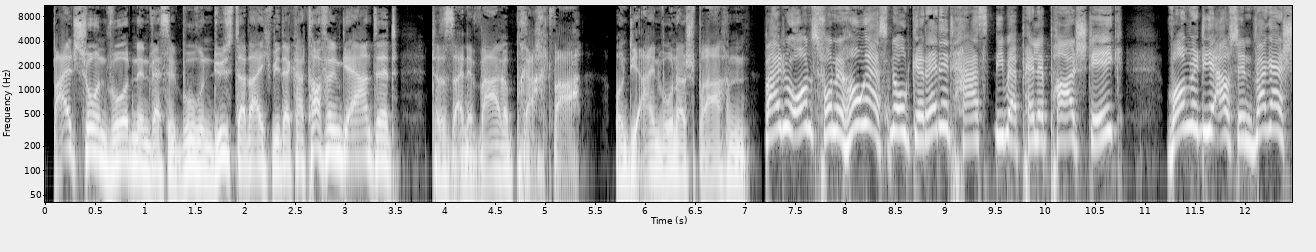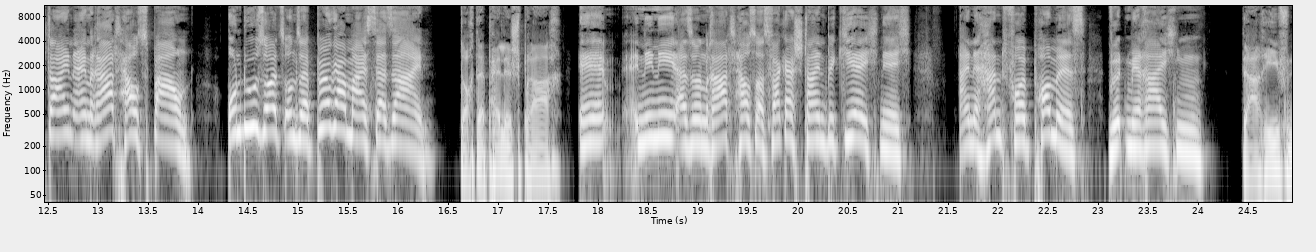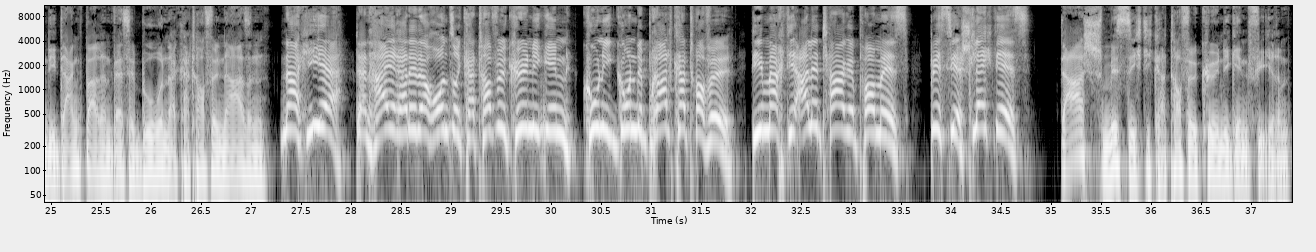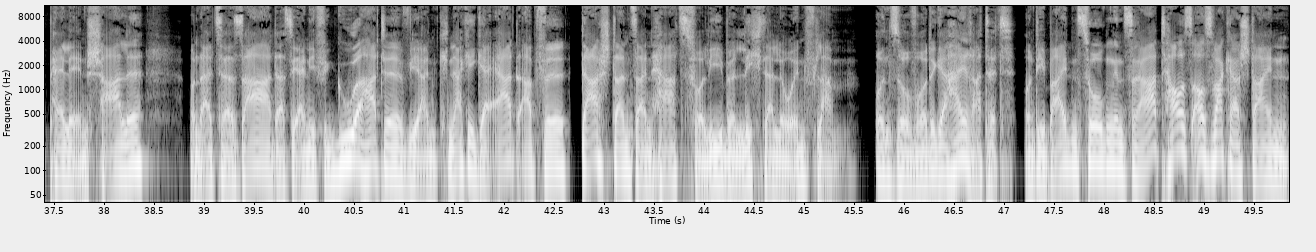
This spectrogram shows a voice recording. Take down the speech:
Bald schon wurden in Wesselburen Düsterdeich wieder Kartoffeln geerntet, dass es eine wahre Pracht war. Und die Einwohner sprachen, Weil du uns von der Hungersnot gerettet hast, lieber Pelle Palsteg, wollen wir dir aus den Wackersteinen ein Rathaus bauen. Und du sollst unser Bürgermeister sein. doch der Pelle sprach, Äh, nee, nee, also ein Rathaus aus Wackerstein begehr ich nicht. Eine Handvoll Pommes wird mir reichen. da riefen die dankbaren Wesselburener Kartoffelnasen, Na hier, dann heirate doch unsere Kartoffelkönigin Kunigunde Bratkartoffel. Die macht dir alle Tage Pommes, bis dir schlecht ist. Da schmiss sich die Kartoffelkönigin für ihren Pelle in Schale, und als er sah, dass sie eine Figur hatte wie ein knackiger Erdapfel, da stand sein Herz vor Liebe lichterloh in Flammen. Und so wurde geheiratet, und die beiden zogen ins Rathaus aus Wackerstein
